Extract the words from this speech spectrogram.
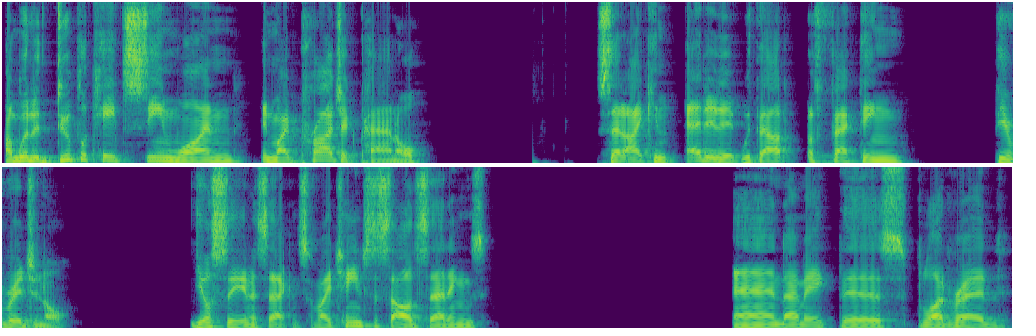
I'm going to duplicate scene one in my project panel so that I can edit it without affecting the original. You'll see in a second. So if I change the solid settings and I make this blood red,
